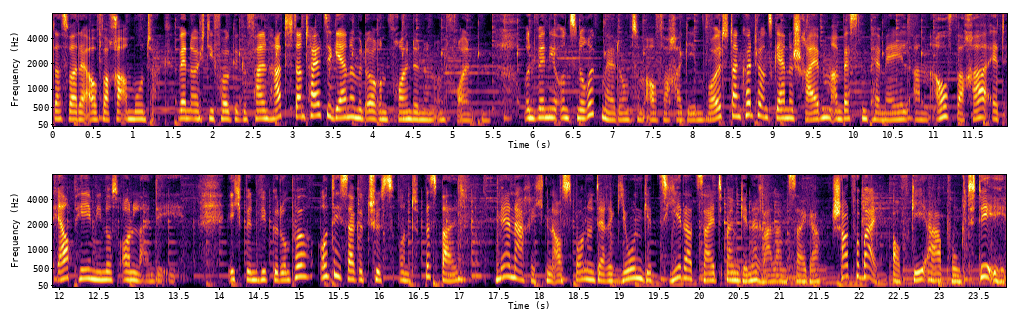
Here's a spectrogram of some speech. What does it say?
Das war der Aufwacher am Montag. Wenn euch die Folge gefallen hat, dann teilt sie gerne mit euren Freundinnen und Freunden. Und wenn ihr uns eine Rückmeldung zum Aufwacher geben wollt, dann könnt ihr uns gerne schreiben, am besten per Mail an aufwacher.rp-online.de. Ich bin Wiebke Dumpe und ich sage Tschüss und bis bald. Mehr Nachrichten aus Bonn und der Region gibt's jederzeit beim Generalanzeiger. Schaut vorbei auf ga.de.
